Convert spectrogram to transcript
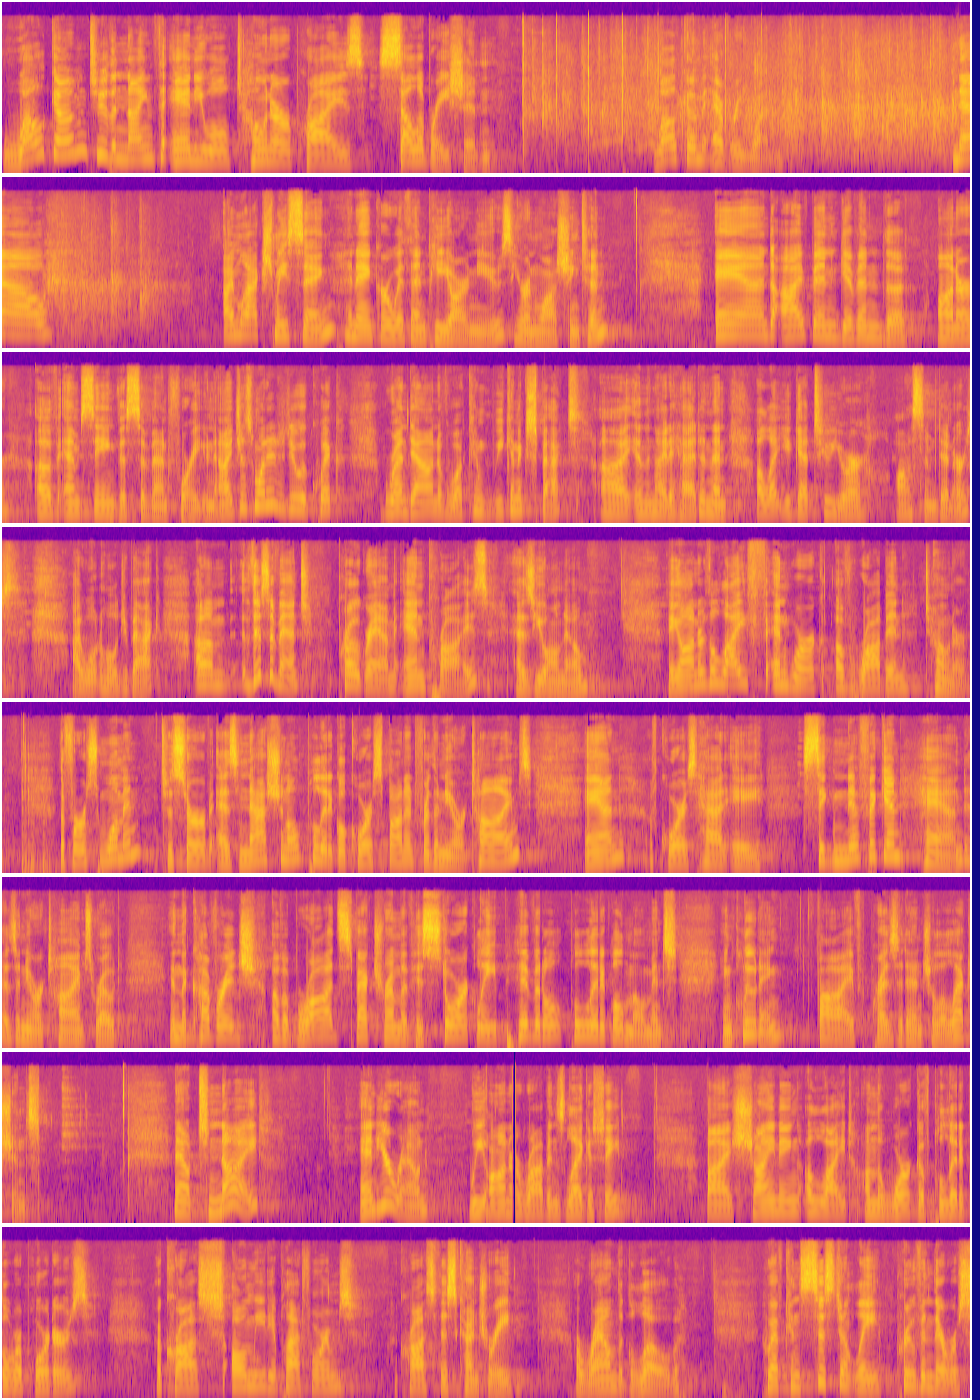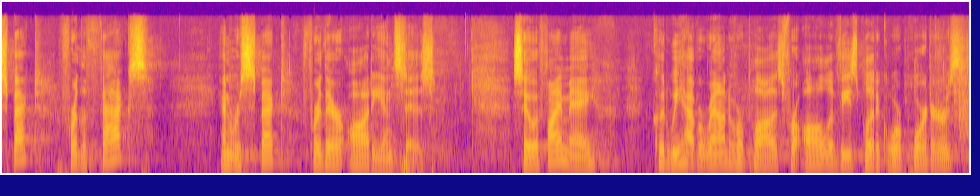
Welcome to the ninth annual Toner Prize celebration. Welcome, everyone. Now, I'm Lakshmi Singh, an anchor with NPR News here in Washington, and I've been given the honor of emceeing this event for you. Now, I just wanted to do a quick rundown of what can, we can expect uh, in the night ahead, and then I'll let you get to your awesome dinners. I won't hold you back. Um, this event, program, and prize, as you all know, they honor the life and work of Robin Toner the first woman to serve as national political correspondent for the New York Times, and, of course, had a significant hand, as the New York Times wrote, in the coverage of a broad spectrum of historically pivotal political moments, including five presidential elections. Now, tonight and year round, we honor Robin's legacy by shining a light on the work of political reporters across all media platforms across this country, around the globe, who have consistently proven their respect for the facts and respect for their audiences. So if I may, could we have a round of applause for all of these political reporters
